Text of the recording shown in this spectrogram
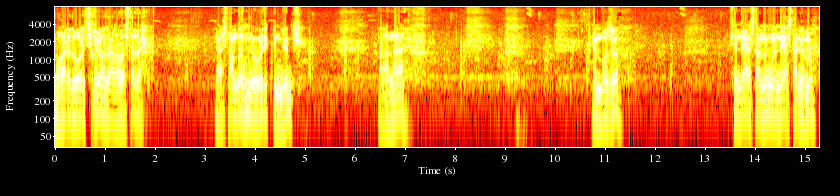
Yukarı doğru çıkıyoruz arkadaşlar da. Yaşlandık mı ne gördük bilmiyorum ki. Valla. Hem bozu. Sen de yaşlandın ben de yaşlanıyorum ha.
